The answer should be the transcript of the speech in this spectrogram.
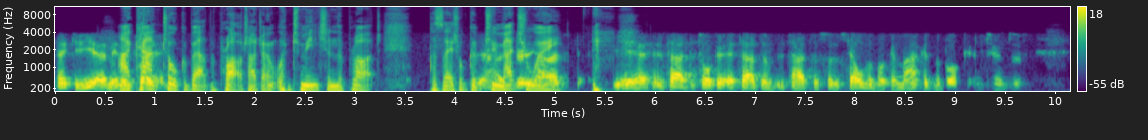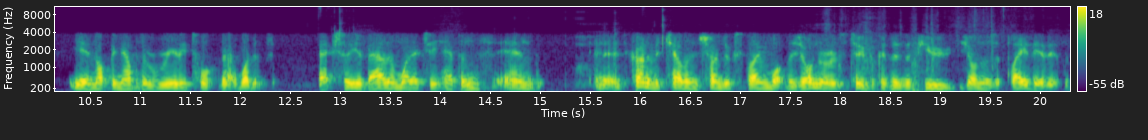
Thank you. Yeah, I mean, I can't uh, talk about the plot. I don't want to mention the plot because that'll give too much away. Hard. yeah, it's hard to talk. It's hard to it's hard to sort of sell the book and market the book in terms of yeah, not being able to really talk about what it's actually about and what actually happens. And and it's kind of a challenge trying to explain what the genre is too, because there's a few genres at play there. There's a,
